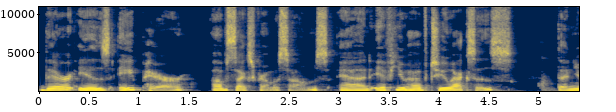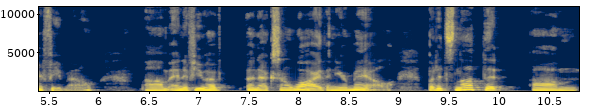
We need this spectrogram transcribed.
there is a pair of sex chromosomes. And if you have two X's, then you're female. Um, and if you have an X and a Y, then you're male. But it's not that um,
